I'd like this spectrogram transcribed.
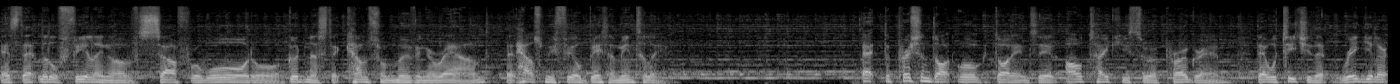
It's that little feeling of self reward or goodness that comes from moving around that helps me feel better mentally. At depression.org.nz, I'll take you through a program that will teach you that regular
